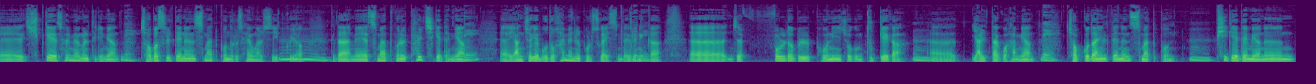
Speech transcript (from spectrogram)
에, 쉽게 설명을 드리면 네. 접었을 때는 스마트폰으로 사용할 수 있고요. 음. 그 다음에 스마트폰을 펼치게 되면 네. 에, 양쪽에 모두 화면을 볼 수가 있습니다. 그러니까 어, 이제 폴더블 폰이 조금 두께가 음. 어, 얇다고 하면 네. 접고 다닐 때는 스마트폰, 음. 피게 되면은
